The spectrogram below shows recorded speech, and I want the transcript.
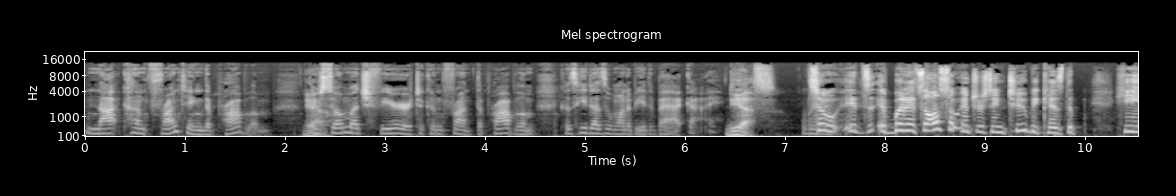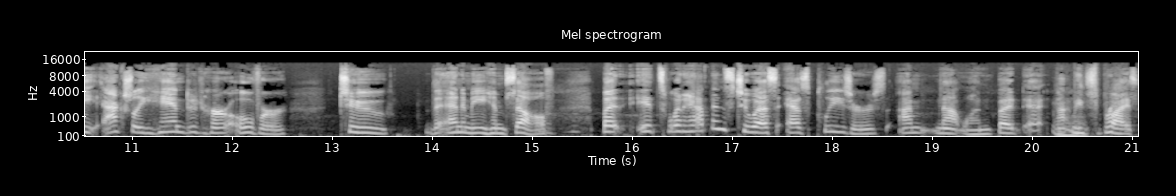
not confronting the problem. Yeah. There's so much fear to confront the problem because he doesn't want to be the bad guy. yes. So it's, but it's also interesting too because the he actually handed her over to the enemy himself. But it's what happens to us as pleasers. I'm not one, but uh, not mean surprise.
